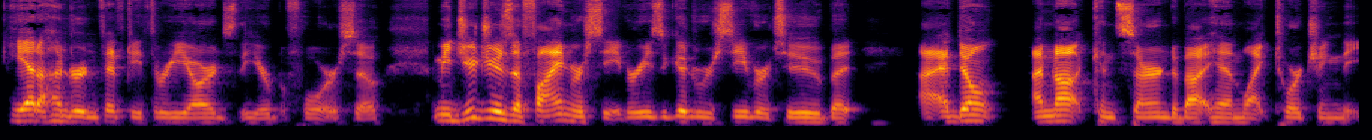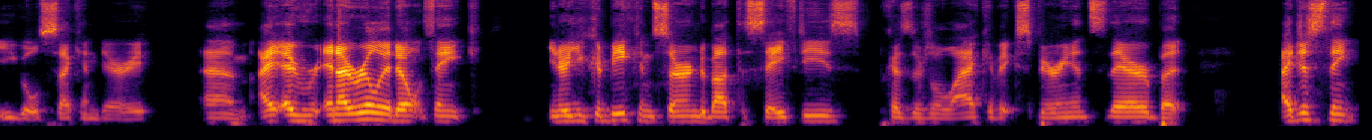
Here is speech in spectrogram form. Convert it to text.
he had 153 yards the year before. So, I mean, Juju is a fine receiver. He's a good receiver too, but I don't. I'm not concerned about him like torching the Eagles secondary. Um, I, I and I really don't think you know you could be concerned about the safeties because there's a lack of experience there, but I just think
